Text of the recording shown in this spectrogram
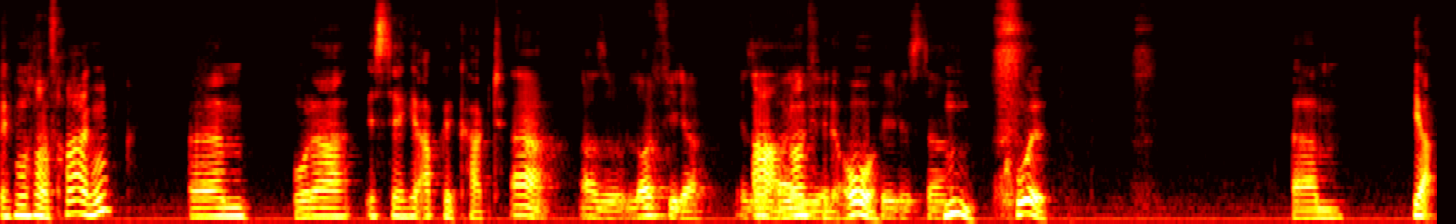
Ich muss mal fragen. Ähm, oder ist der hier abgekackt? Ah, also läuft wieder. Ah, läuft wieder. Oh. Bild ist da. Hm, cool. Ähm, ja,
